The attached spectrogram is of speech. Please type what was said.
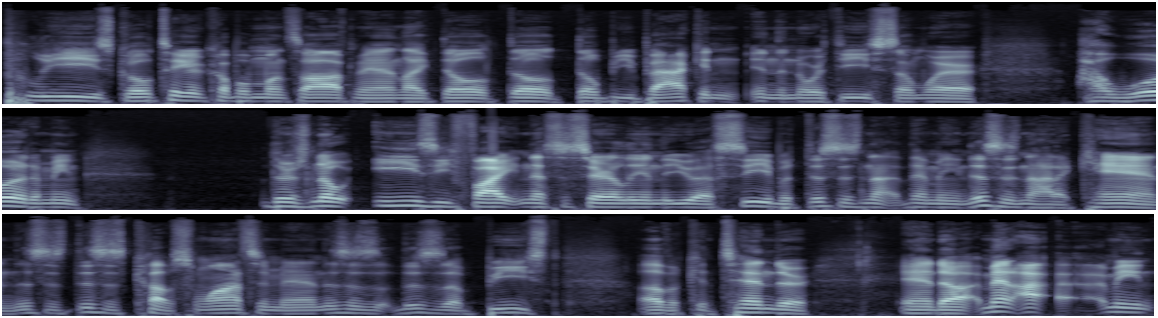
please go take a couple months off, man. Like they'll they'll they'll be back in in the Northeast somewhere. I would. I mean, there's no easy fight necessarily in the UFC, but this is not. I mean, this is not a can. This is this is Cub Swanson, man. This is this is a beast of a contender, and uh, man, I I mean,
